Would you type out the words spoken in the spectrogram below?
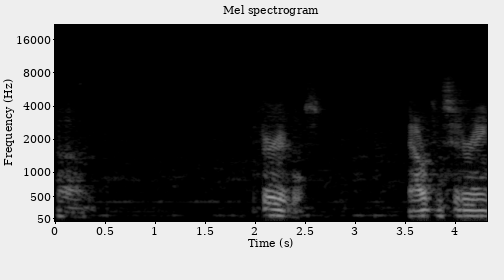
uh, variables. Now we're considering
